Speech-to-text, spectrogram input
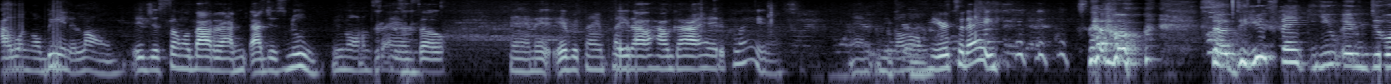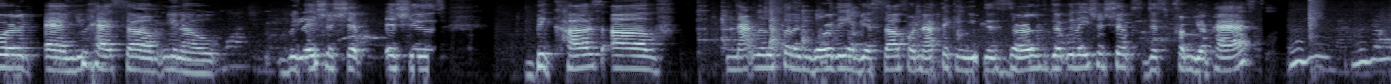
I wasn't gonna be in it long. It's just something about it. I, I just knew, you know what I'm saying. Mhm. So, and it, everything played out how God had it planned, and you know I'm here today. So so do you think you endured and you had some, you know, relationship issues because of not really feeling worthy of yourself or not thinking you deserve good relationships just from your past? hmm hmm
